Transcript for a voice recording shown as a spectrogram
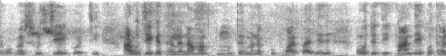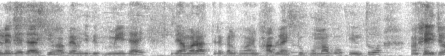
একবার করে শুচ্ছি, এই করছি। আর ও জেগে থাকলে না আমার ঘুমোতে মানে খুব ভয় পায় যে, ও যদি কাঁদে কোথাও লেগে যায়, কি হবে, আমি যদি ঘুমিয়ে যাই দিয়ে আমার রাত্রিকাল ঘুম, আমি ভাবলাম একটু ঘুমাবো, কিন্তু এই যে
